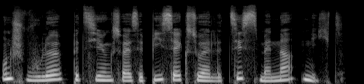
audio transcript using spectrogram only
und schwule bzw. bisexuelle Cis-Männer nicht.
